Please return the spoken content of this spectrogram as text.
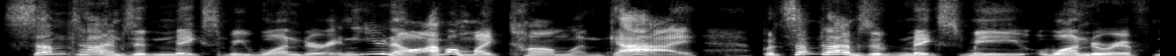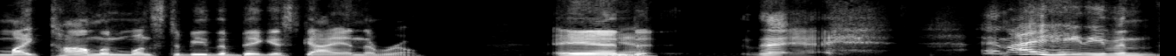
sometimes it makes me wonder, and you know, I'm a Mike Tomlin guy, but sometimes it makes me wonder if Mike Tomlin wants to be the biggest guy in the room. And yeah. that and I hate even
